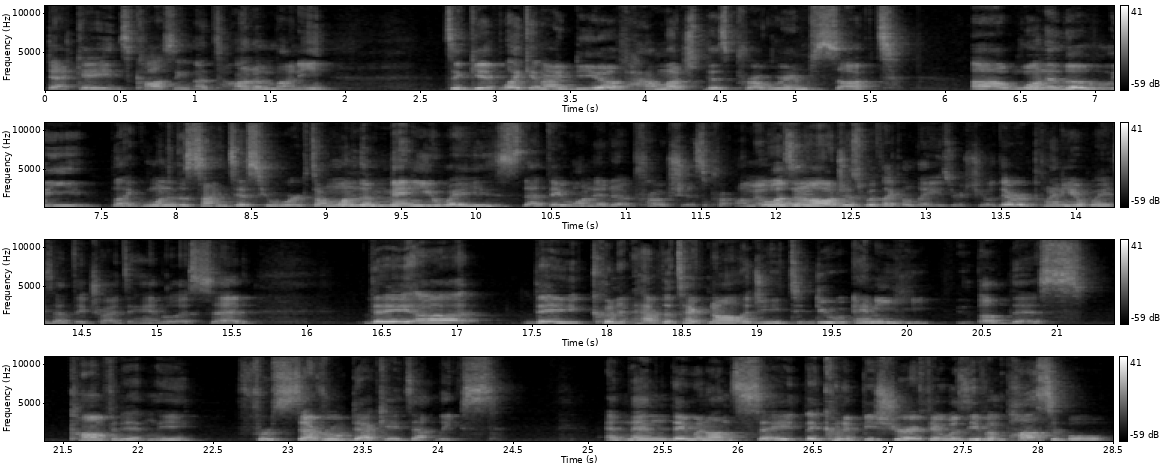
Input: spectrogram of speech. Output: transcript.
decades, costing a ton of money. To give like an idea of how much this program sucked, uh, one of the lead, like one of the scientists who worked on one of the many ways that they wanted to approach this problem. It wasn't all just with like a laser shield. There were plenty of ways that they tried to handle this. Said they uh, they couldn't have the technology to do any of this confidently for several decades at least. And then they went on to say they couldn't be sure if it was even possible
